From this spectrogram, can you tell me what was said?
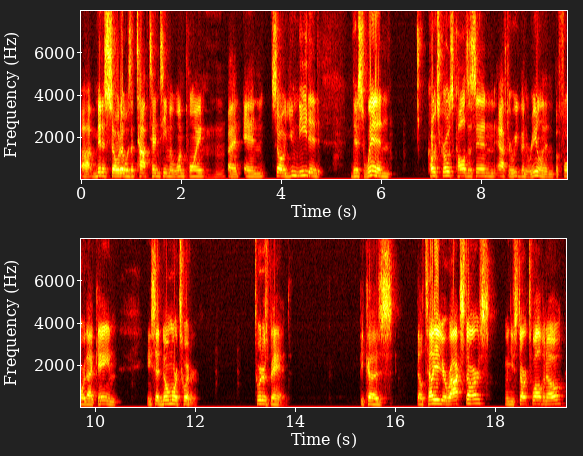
Uh, Minnesota was a top 10 team at one point. Mm-hmm. And, and so you needed this win. Coach Groce calls us in after we've been reeling before that game. and he said, No more Twitter. Twitter's banned because they'll tell you you're rock stars when you start 12 and 0.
